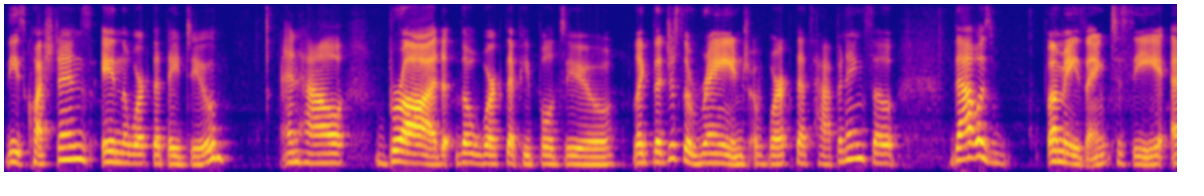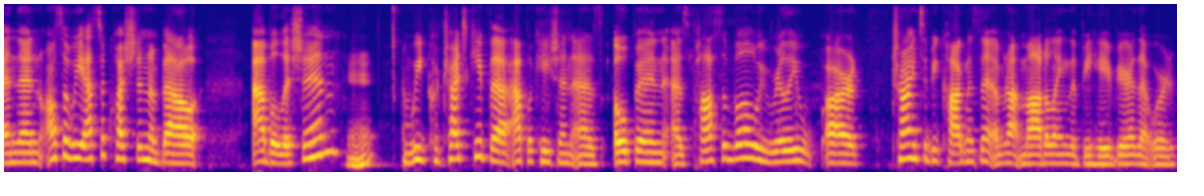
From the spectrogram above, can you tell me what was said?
these questions in the work that they do and how broad the work that people do, like the just the range of work that's happening. So that was amazing to see. And then also we asked a question about abolition. We tried to keep the application as open as possible. We really are trying to be cognizant of not modeling the behavior that we're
